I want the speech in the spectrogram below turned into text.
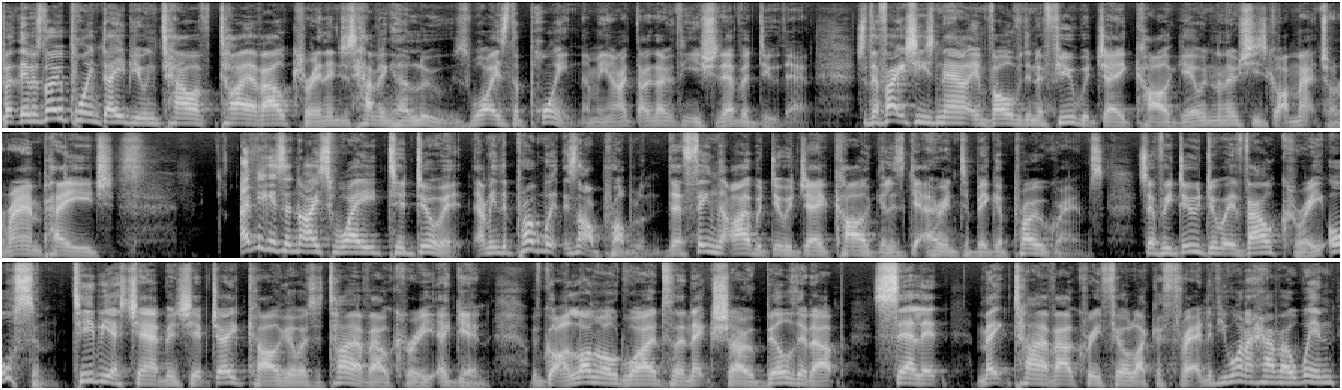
But there was no point debuting Taya Valkyrie and then just having her lose. What is the point? I mean, I, I, don't think you should ever do that. So the fact she's now involved in a feud with Jade Cargill, and I know she's got a match on Rampage, I think it's a nice way to do it. I mean, the problem with, it's not a problem. The thing that I would do with Jade Cargill is get her into bigger programs. So if we do do it with Valkyrie, awesome. TBS Championship, Jade Cargill versus Taya Valkyrie. Again, we've got a long old wire to the next show. Build it up, sell it, make Taya Valkyrie feel like a threat. And if you want to have her win,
